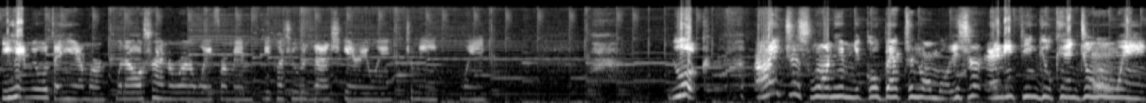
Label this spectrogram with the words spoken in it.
He hit me with a hammer when I was trying to run away from him because he was that scary, Wee, to me, Wee. Look, I just want him to go back to normal. Is there anything you can do, Wee?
